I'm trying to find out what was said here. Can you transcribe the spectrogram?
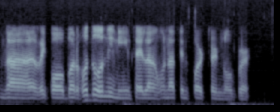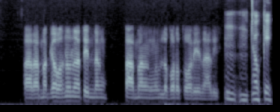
na recover ho doon, hinihintay lang ho natin for turnover para magawa ho natin ng tamang laboratory analysis. Mm-mm. Okay.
